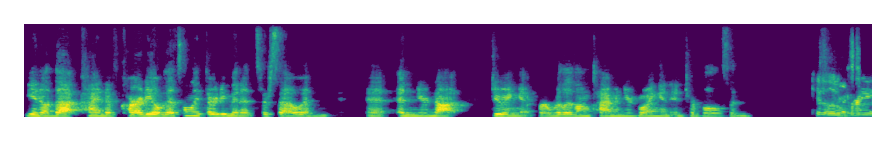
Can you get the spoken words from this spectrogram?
you know, that kind of cardio. That's only 30 minutes or so and and, and you're not doing it for a really long time and you're going in intervals and Get a little break.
